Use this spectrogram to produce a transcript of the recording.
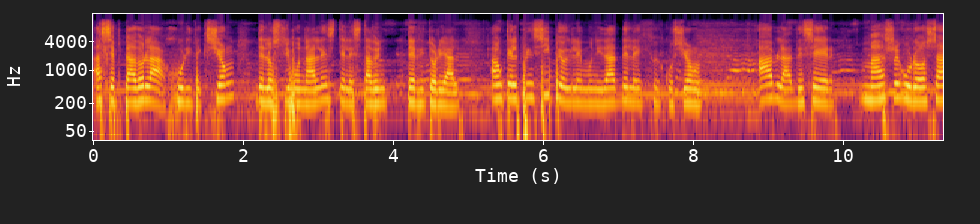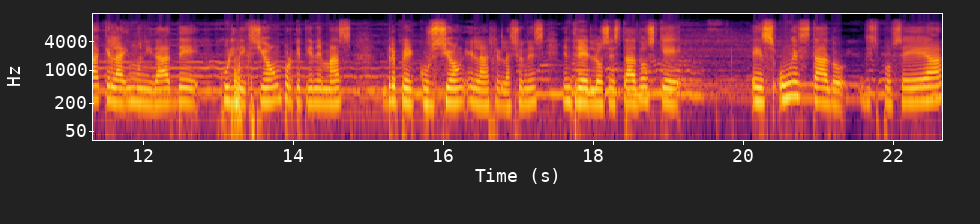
aceptado la jurisdicción de los tribunales del Estado territorial. Aunque el principio y la inmunidad de la ejecución habla de ser más rigurosa que la inmunidad de jurisdicción porque tiene más repercusión en las relaciones entre los estados que es un estado disposea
